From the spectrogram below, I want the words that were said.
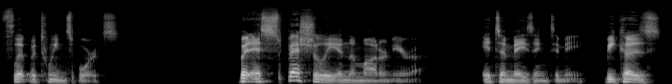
flip between sports, but especially in the modern era, it's amazing to me because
